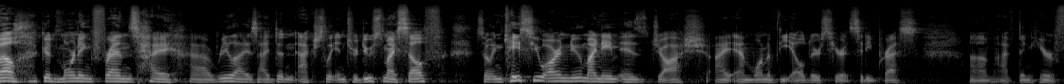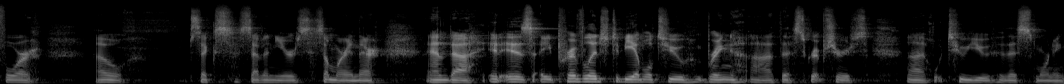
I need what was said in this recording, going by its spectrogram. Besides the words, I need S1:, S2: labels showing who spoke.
S1: Well, good morning, friends. I uh, realize I didn't actually introduce myself. So, in case you are new, my name is Josh. I am one of the elders here at City Press. Um, I've been here for, oh, six, seven years, somewhere in there. And uh, it is a privilege to be able to bring uh, the scriptures uh, to you this morning.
